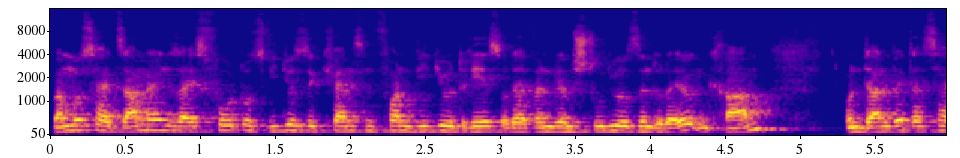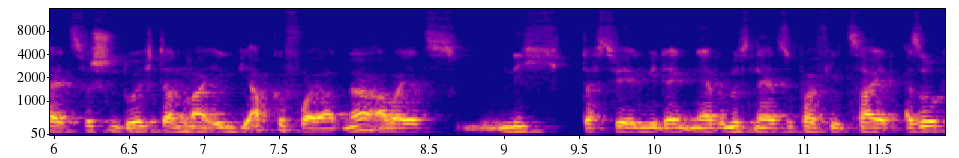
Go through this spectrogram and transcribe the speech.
man muss halt sammeln, sei es Fotos, Videosequenzen von Videodrehs oder wenn wir im Studio sind oder irgendein Kram. Und dann wird das halt zwischendurch dann mal irgendwie abgefeuert, ne? Aber jetzt nicht, dass wir irgendwie denken, ja, wir müssen ja jetzt super viel Zeit. Also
